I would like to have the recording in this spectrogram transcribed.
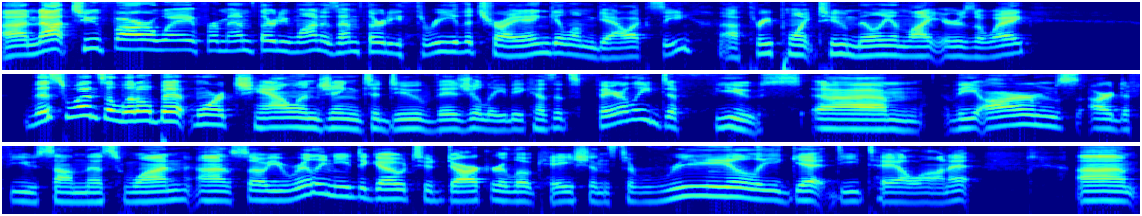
Uh, not too far away from M31 is M33, the Triangulum Galaxy, uh, 3.2 million light years away. This one's a little bit more challenging to do visually because it's fairly diffuse. Um, the arms are diffuse on this one, uh, so you really need to go to darker locations to really get detail on it. Um,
